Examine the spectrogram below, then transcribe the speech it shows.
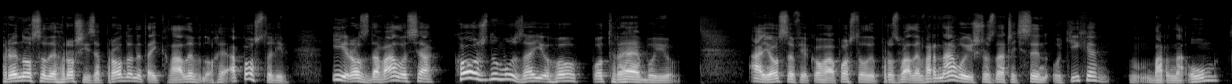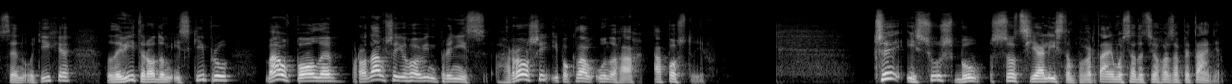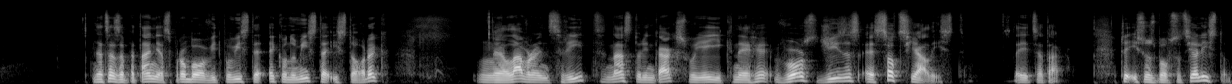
приносили гроші за продане та й клали в ноги апостолів. І роздавалося кожному за його потребою. А Йосиф, якого апостоли прозвали Варнавою, що значить син Утіхи, Варнаум, син Утіхи, левіт родом із Кіпру, мав поле, продавши його, він приніс гроші і поклав у ногах апостолів. Чи Ісус був соціалістом? Повертаємося до цього запитання. На це запитання спробував відповісти економіста-історик Лавренс Рід на сторінках своєї книги Was Jesus a Socialist? Здається так. Чи Ісус був соціалістом?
